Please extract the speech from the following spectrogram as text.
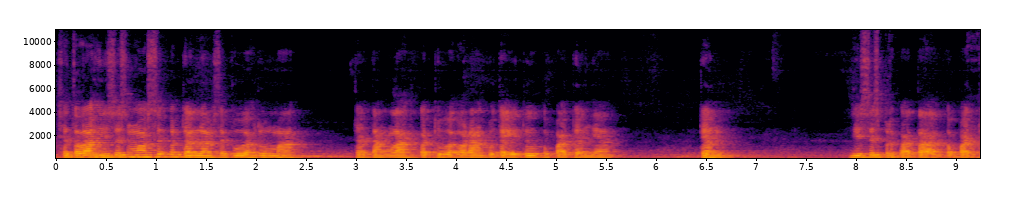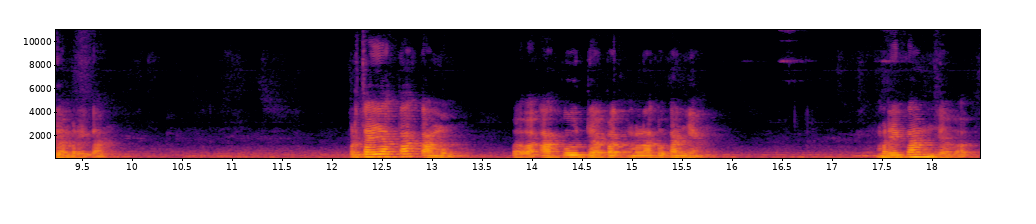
Setelah Yesus masuk ke dalam sebuah rumah, datanglah kedua orang buta itu kepadanya, dan Yesus berkata kepada mereka, Percayakah kamu bahwa aku dapat melakukannya? Mereka menjawab,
